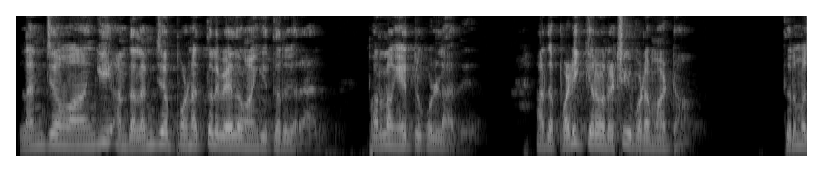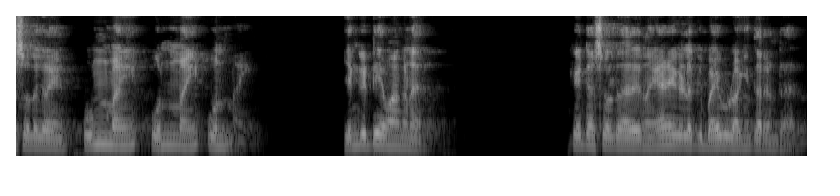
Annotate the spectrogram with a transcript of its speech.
லஞ்சம் வாங்கி அந்த லஞ்ச பணத்தில் வேதம் வாங்கி தருகிறார். பரலம் ஏற்றுக்கொள்ளாது. அதை படிக்கிறவன் ரட்சிக்கப்பட மாட்டான். திரும்ப சொல்லுகிறேன் உண்மை உண்மை உண்மை. எங்கிட்டே வாங்கினார். கேட்டால் சொல்கிறாரு நான் ஏழைகளுக்கு பைபிள் வாங்கி தரேன்றார்.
